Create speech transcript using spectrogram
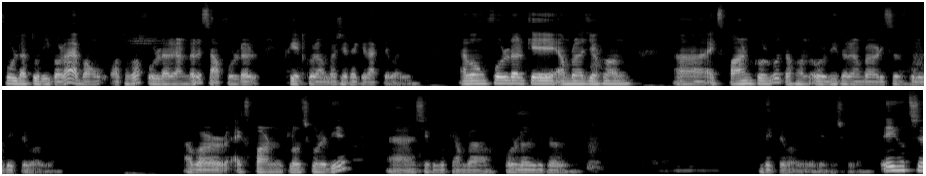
ফোল্ডার তৈরি করা এবং অথবা ফোল্ডারের আন্ডারে সাব ফোল্ডার ক্রিয়েট করে আমরা সেটাকে রাখতে পারি। এবং ফোল্ডারকে আমরা যখন এক্সপান্ড করব তখন ওর ভিতরে আমরা রিসোর্সগুলো দেখতে পারব। আবার এক্সপান্ড ক্লোজ করে দিয়ে সেগুলোকে আমরা ফোল্ডারের ভিতর দেখতে পারব জিনিসগুলো। এই হচ্ছে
